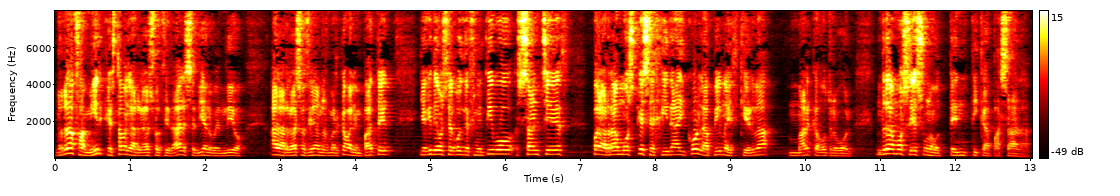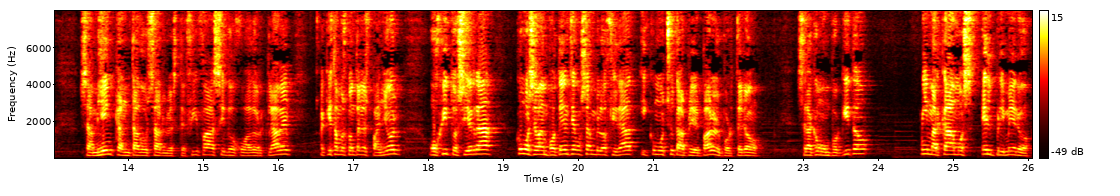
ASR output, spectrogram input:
Rafa Mir, que estaba en la Real Sociedad, ese día lo vendió a la Real Sociedad, nos marcaba el empate. Y aquí tenemos el gol definitivo, Sánchez para Ramos, que se gira y con la pierna izquierda marca otro gol. Ramos es una auténtica pasada. O sea, me ha encantado usarlo este FIFA, ha sido jugador clave. Aquí estamos contra el español. Ojito Sierra, cómo se va en potencia, cómo se va en velocidad y cómo chuta al primer palo. El portero se la come un poquito. Y marcábamos el primero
